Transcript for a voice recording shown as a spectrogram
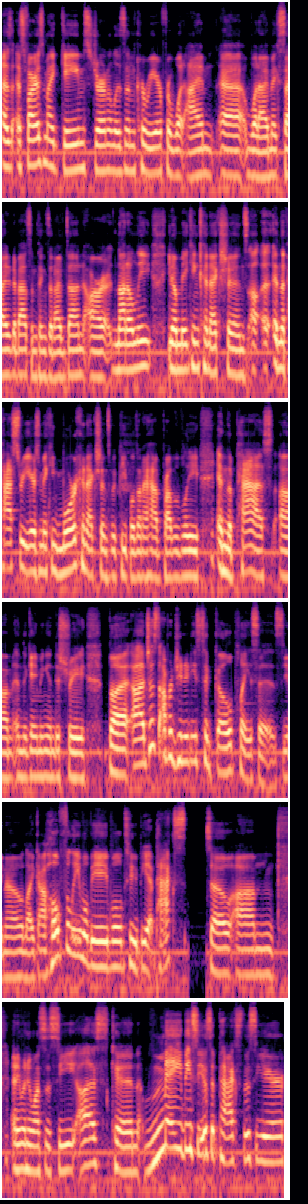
as, as far as my games journalism career for what i'm uh, what i'm excited about some things that i've done are not only you know making connections uh, in the past three years making more connections with people than i have probably in the past um, in the gaming industry but uh, just opportunities to go places you know? Like uh, hopefully we'll be able to be at pax so, um, anyone who wants to see us can maybe see us at PAX this year.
